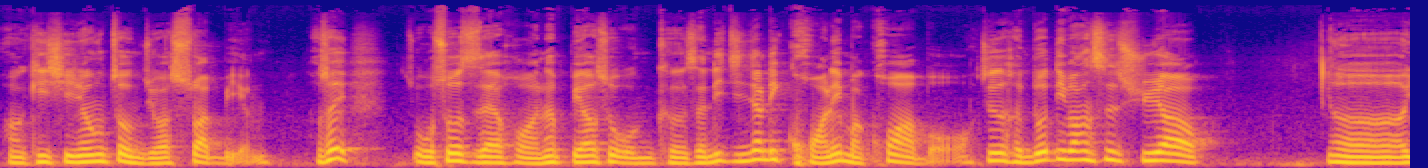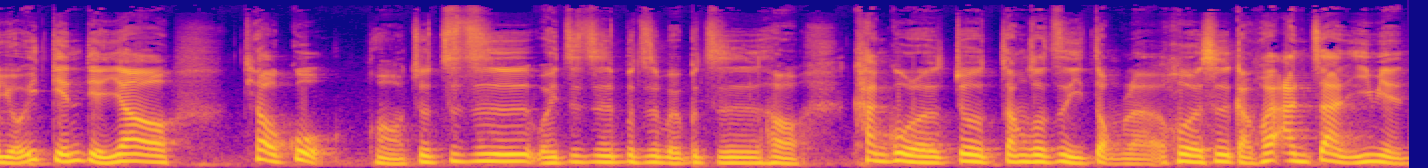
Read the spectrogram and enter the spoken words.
啊，其实用这种就要说明，所以我说实在话，那不要说文科生，你真正你看你嘛看不，就是很多地方是需要，呃，有一点点要跳过。哦，就知之为知之，不知为不知。哈、哦，看过了就当做自己懂了，或者是赶快按赞，以免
